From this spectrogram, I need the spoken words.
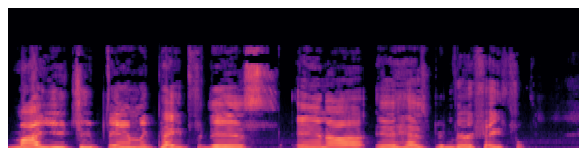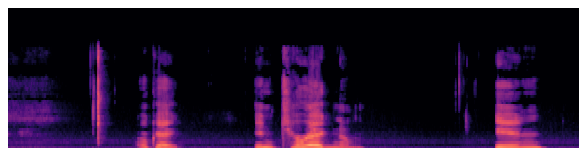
my YouTube family paid for this and uh, it has been very faithful. Okay interregnum, interregnum.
